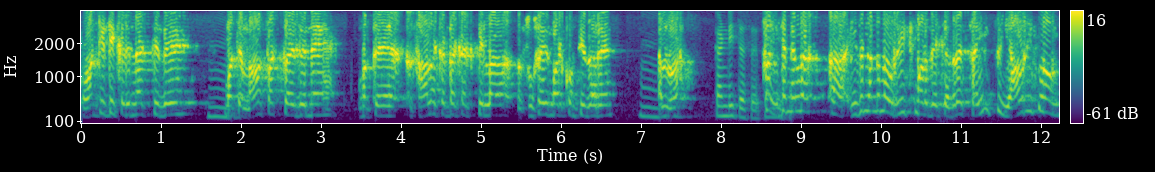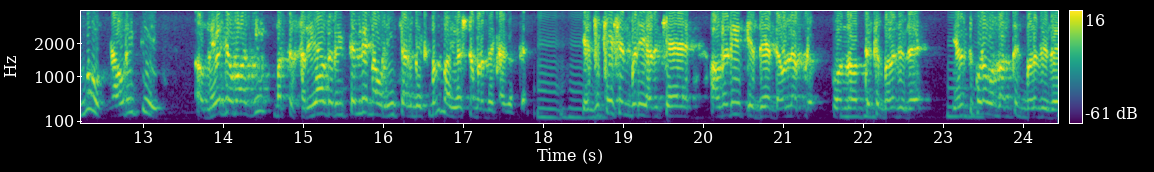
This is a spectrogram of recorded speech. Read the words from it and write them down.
ಕ್ವಾಂಟಿಟಿ ಕಡಿಮೆ ಆಗ್ತಿದೆ ಮತ್ತೆ ಲಾಸ್ ಆಗ್ತಾ ಇದ್ದೇನೆ. ಮತ್ತೆ ಸಾಲ ಕಟ್ಟಕ್ ಆಗ್ತಿಲ್ಲ ಸುಸೈಡ್ ಮಾಡ್ಕೊಂತಿದ್ದಾರೆ ಅಲ್ವಾ? ಖಂಡಿತ ಸರ್ ಇದನ್ನೆಲ್ಲ ಇದನ್ನೆಲ್ಲ ನಾವು ರೀಚ್ ಮಾಡ್ಬೇಕಂದ್ರೆ ಸೈನ್ಸ್ ಯಾವ ರೀತಿ ನಾವು ಯಾವ ರೀತಿ ವೇಗವಾಗಿ ಮತ್ತೆ ಸರಿಯಾದ ರೀತಿಯಲ್ಲಿ ನಾವು ರೀಚ್ ಆಗ್ಬೇಕು ಅನ್ನೋದು ನಾವು ಯೋಚನೆ ಮಾಡ್ಬೇಕಾಗತ್ತೆ. ಎಜುಕೇಶನ್ ಬಿಡಿ ಅದಕ್ಕೆ ಆಲ್ರೆಡಿ ಇದೆ ಡೆವಲಪ್ಡ್ ಒಂದು ಹತ್ತಕ್ಕೆ ಬೆಳೆದಿದೆ. ಹೆಲ್ತ್ ಕೂಡ ಒಂದು ಹಂತಕ್ಕೆ ಬೆಳೆದಿದೆ.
